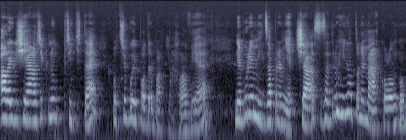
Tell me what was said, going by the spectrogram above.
ale když já řeknu, přijďte, potřebuji podrbat na hlavě, nebude mít za prvně čas, za druhý na to nemá kolonku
